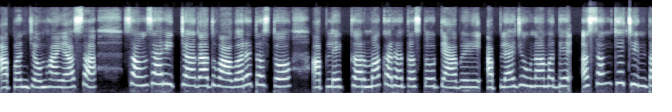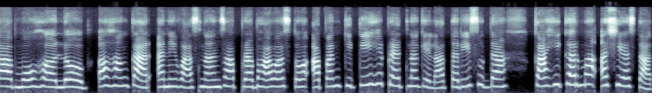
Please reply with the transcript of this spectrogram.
आपण जेव्हा या सा सांसारिक जगात वावरत असतो आपले कर्म करत असतो त्यावेळी आपल्या जीवनामध्ये असंख्य चिंता मोह लोभ अहंकार आणि वासनांचा प्रभाव असतो. आपण कितीही प्रयत्न केला तरी सुद्धा काही कर्म अशी असतात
